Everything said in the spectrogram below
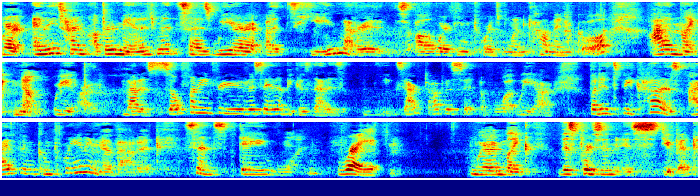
where anytime upper management says we are a team that is all working towards one common goal, I'm like, no, we are. That is so funny for you to say that because that is the exact opposite of what we are. But it's because I've been complaining about it since day one Right. where I'm like, this person is stupid.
